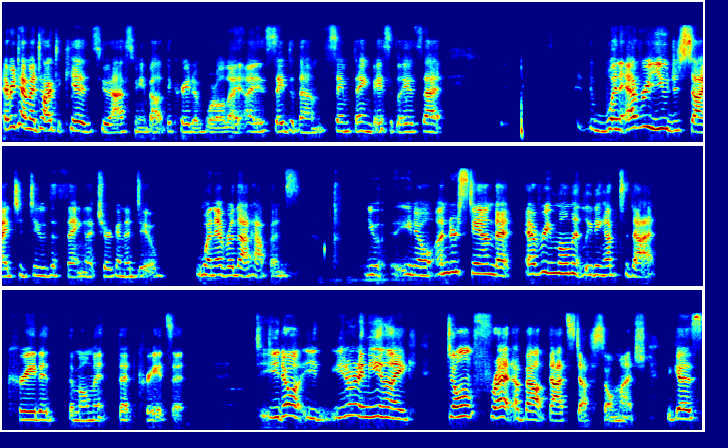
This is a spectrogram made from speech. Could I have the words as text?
Every time I talk to kids who ask me about the creative world, I, I say to them the same thing basically. It's that whenever you decide to do the thing that you're going to do, whenever that happens. You you know understand that every moment leading up to that created the moment that creates it. You don't you, you know what i mean? Like don't fret about that stuff so much because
